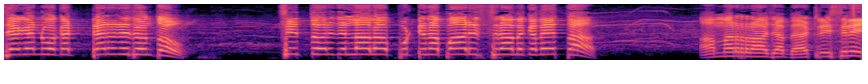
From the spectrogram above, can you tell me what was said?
జగన్ ఒక టెర్రరిజంతో చిత్తూరు జిల్లాలో పుట్టిన పారిశ్రామికవేత్త అమర్ రాజా బ్యాటరీస్ని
